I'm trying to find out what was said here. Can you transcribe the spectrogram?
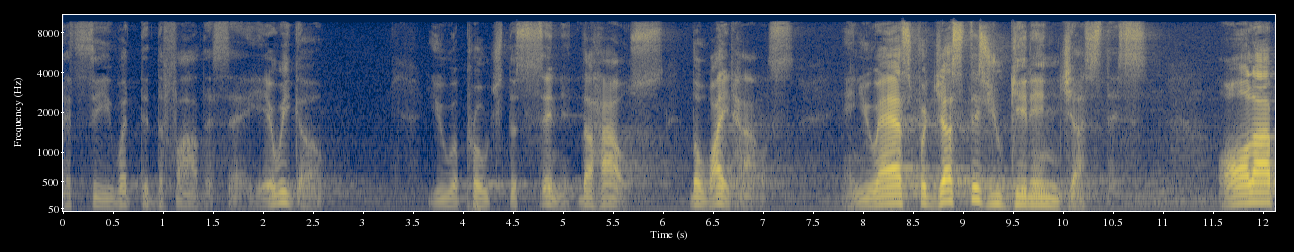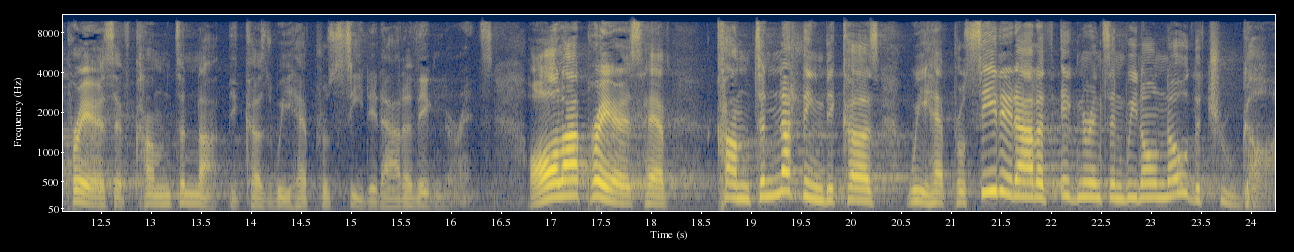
Let's see, what did the Father say? Here we go. You approach the Senate, the House, the White House, and you ask for justice, you get injustice. All our prayers have come to naught because we have proceeded out of ignorance. All our prayers have come to nothing because we have proceeded out of ignorance and we don't know the true God.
